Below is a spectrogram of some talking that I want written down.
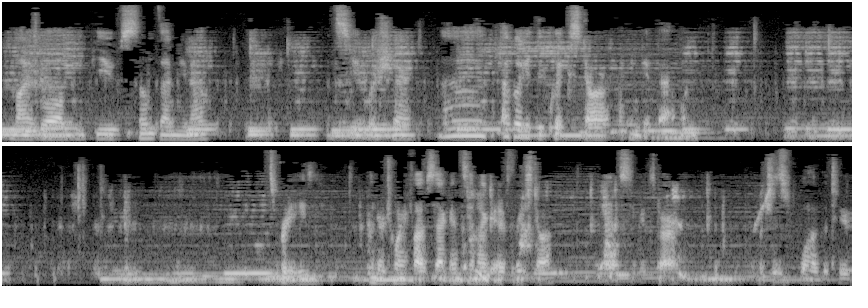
Might as well use something, you know? Let's see, where should I? Uh, I'll go get the quick star. I can get that one. It's pretty easy. Under 25 seconds and I get a free star. That's a good star. Which is one of the two.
